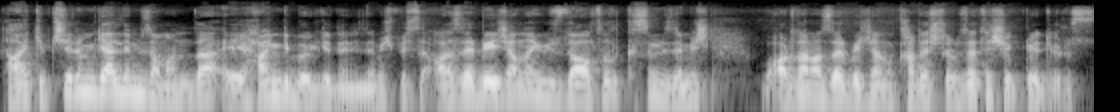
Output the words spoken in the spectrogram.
Takipçilerim geldiğim zaman da e, hangi bölgeden izlemiş? Mesela Azerbaycan'dan %6'lık kısım izlemiş. Bu aradan Azerbaycanlı kardeşlerimize teşekkür ediyoruz.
